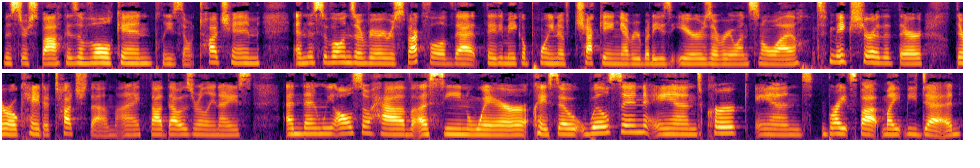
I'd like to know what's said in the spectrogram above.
Mr. Spock is a Vulcan, please don't touch him. And the Savones are very respectful of that. They make a point of checking everybody's ears every once in a while to make sure that they're they're okay to touch them. I thought that was really nice. And then we also have a scene where okay, so Wilson and Kirk and Bright Spot might be dead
